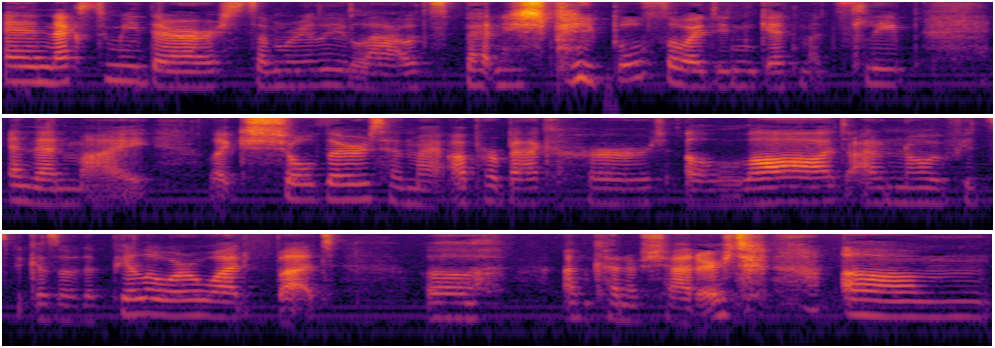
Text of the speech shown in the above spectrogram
And next to me there are some really loud Spanish people so I didn't get much sleep. And then my like shoulders and my upper back hurt a lot. I don't know if it's because of the pillow or what but uh, I'm kind of shattered. Um,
